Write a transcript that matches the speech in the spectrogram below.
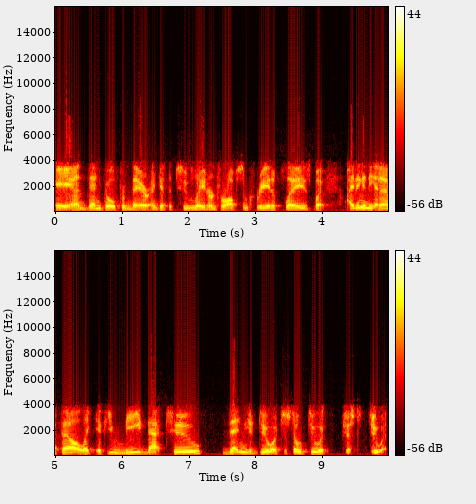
and then go from there and get the two later and draw up some creative plays. But I think in the NFL, like if you need that two, then you do it. Just don't do it. Just do it.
